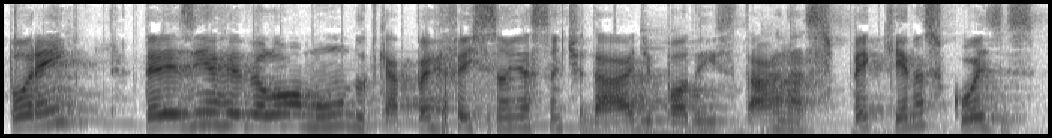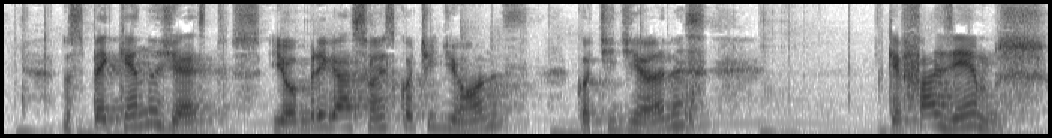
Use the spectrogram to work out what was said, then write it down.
Porém, Teresinha revelou ao mundo que a perfeição e a santidade podem estar nas pequenas coisas, nos pequenos gestos e obrigações cotidianas, cotidianas que fazemos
